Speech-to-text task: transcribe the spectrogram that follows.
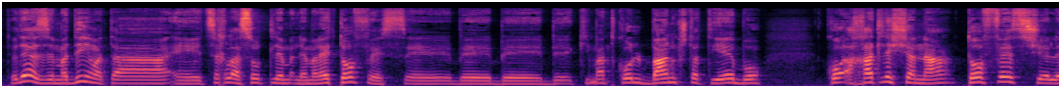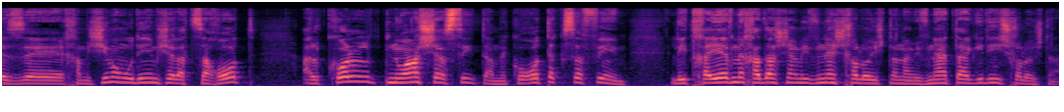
אתה יודע, זה מדהים, אתה uh, צריך לעשות, למלא טופס uh, בכמעט כל בנק שאתה תהיה בו, כל, אחת לשנה, טופס של איזה 50 עמודים של הצהרות על כל תנועה שעשית, מקורות הכספים, להתחייב מחדש שהמבנה שלך לא השתנה, המבנה התאגידי שלך לא השתנה.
